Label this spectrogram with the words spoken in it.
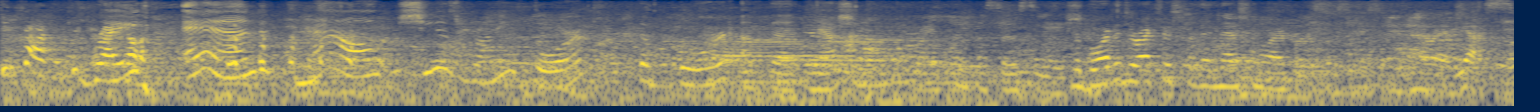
keep talking, keep right? and now she is running for the board of the National Rifle Association. The board of directors for the National Rifle Association. NRA, yes,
